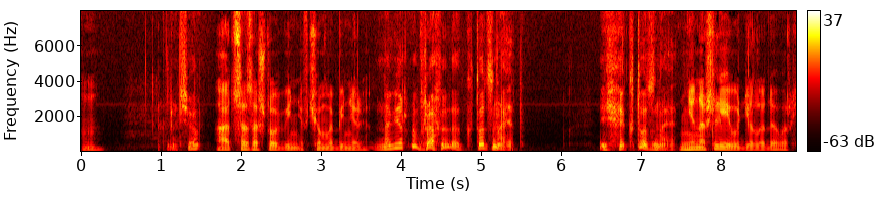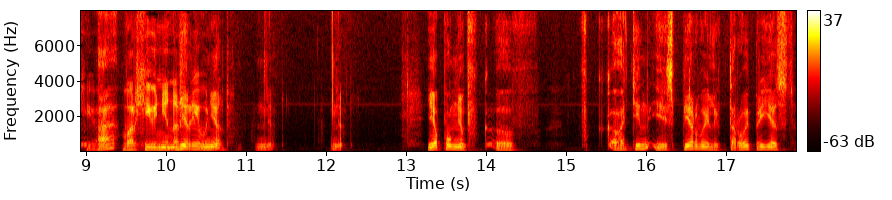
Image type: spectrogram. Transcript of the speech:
Угу. Все. А отца за что обвин... в чем обвиняли? Наверное, враг... кто знает. И кто знает. Не нашли его дело, да, в архиве? А? В архиве не нашли нет, его нет, дело? Нет, нет. Я помню, в, э, в, в один из первый или второй приезд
